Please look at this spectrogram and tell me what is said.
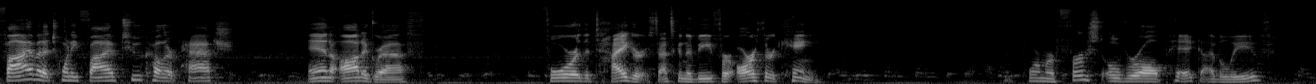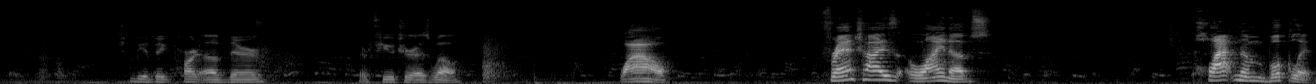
5 out of 25, two color patch and autograph for the Tigers. That's going to be for Arthur King. Former first overall pick, I believe. Should be a big part of their their future as well. Wow. Franchise lineups platinum booklet.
